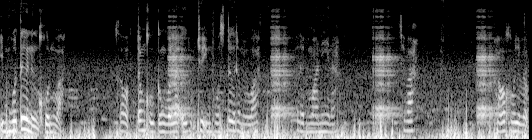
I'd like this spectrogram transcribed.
อิมโพสเตอร์หนึ่งคนว่ะเขาแบบต้องคงกังวลแล้วเออผมชื่ออิมโพสเตอร์ทำไมวะอะไรประมาณนี้นะ ใช่ปะเขาก็คงจะแบบ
